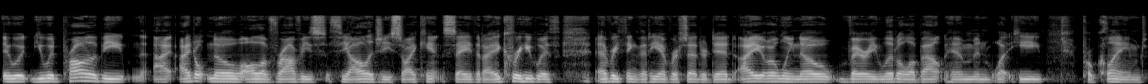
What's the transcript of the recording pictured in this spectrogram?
it would you would probably be I, I don't know all of Ravi's theology, so I can't say that I agree with everything that he ever said or did. I only know very little about him and what he proclaimed.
